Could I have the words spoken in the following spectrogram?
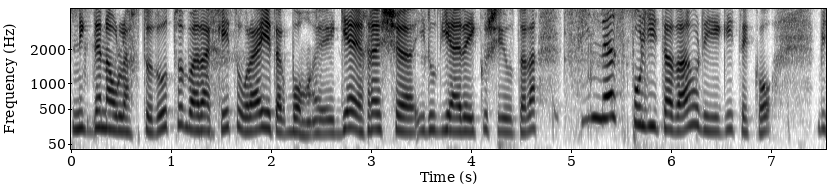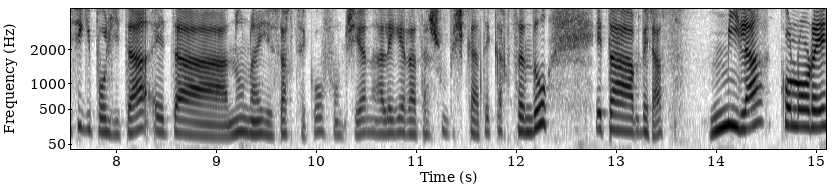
nik dena ulartu dut, badakit, orai, eta bon, egia errex eh, irudia ere ikusi dutela, zinez polita da hori egiteko, biziki polita, eta nun nahi ezartzeko funtsian, alegeratasun pixkat ekartzen du, eta beraz, mila kolore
